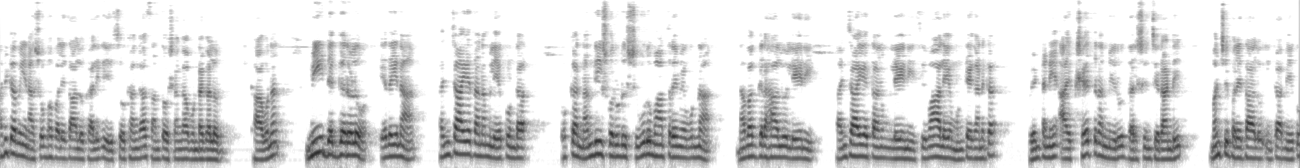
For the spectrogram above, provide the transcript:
అధికమైన శుభ ఫలితాలు కలిగి సుఖంగా సంతోషంగా ఉండగలరు. కావున మీ దగ్గరలో ఏదైనా పంచాయతనం లేకుండా ఒక నందీశ్వరుడు శివుడు మాత్రమే ఉన్న నవగ్రహాలు లేని పంచాయతనం లేని శివాలయం ఉంటే గనక వెంటనే ఆ క్షేత్రం మీరు దర్శించి రండి. మంచి ఫలితాలు ఇంకా మీకు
